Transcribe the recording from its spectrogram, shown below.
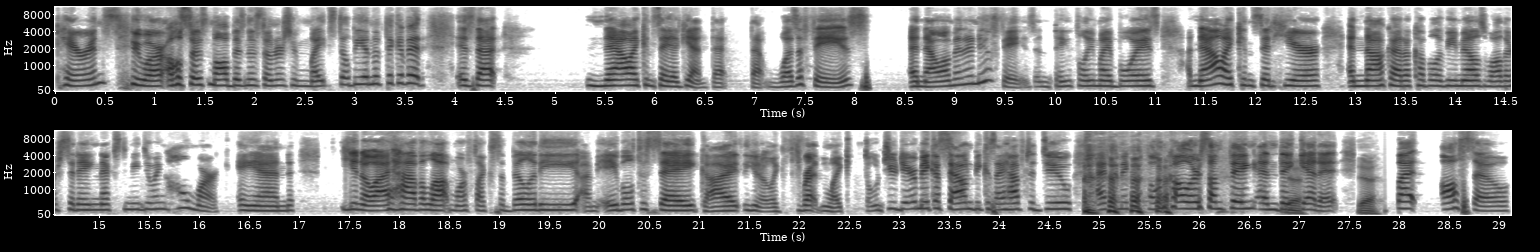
parents who are also small business owners who might still be in the thick of it is that now I can say again that that was a phase and now I'm in a new phase. And thankfully, my boys, now I can sit here and knock out a couple of emails while they're sitting next to me doing homework. And, you know, I have a lot more flexibility. I'm able to say, guys, you know, like threaten, like, don't you dare make a sound because I have to do, I have to make a phone call or something. And they yeah. get it. Yeah. But also,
